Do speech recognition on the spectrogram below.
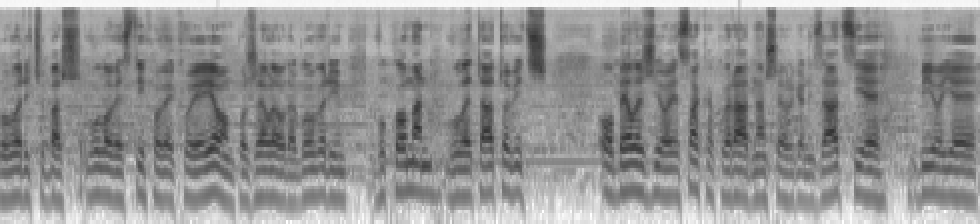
govorit ću baš Vulove stihove koje je on poželeo da govorim. Vukoman Vuletatović obeležio je svakako rad naše organizacije, bio je e,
